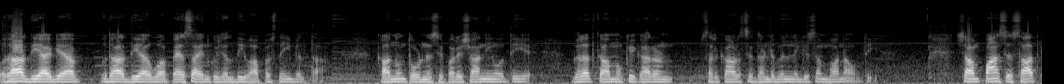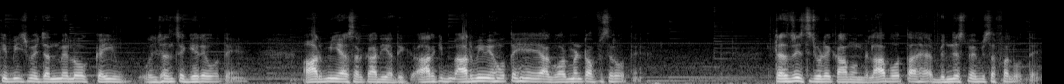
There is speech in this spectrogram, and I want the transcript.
उधार दिया गया, उधार दिया हुआ पैसा इनको जल्दी वापस नहीं मिलता। कानून तोड़ने से परेशानी होती है। गलत कामों के कारण सरकार से दंड मिलने की संभावना होती है। शाम पाँच से सात के बीच में जन्मे लोग कई उलझन से घिरे होते हैं। आर्मी या सरकारी अधिक आर्मी में होते हैं या गवर्नमेंट ऑफिसर होते हैं। ट्रेजरी से जुड़े कामों में लाभ होता है बिज़नेस में भी सफल होते हैं।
